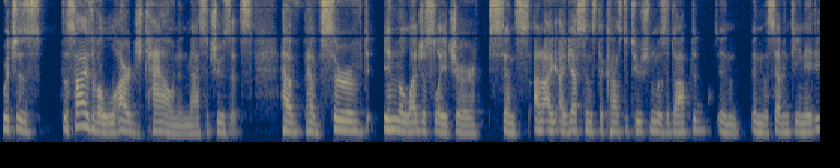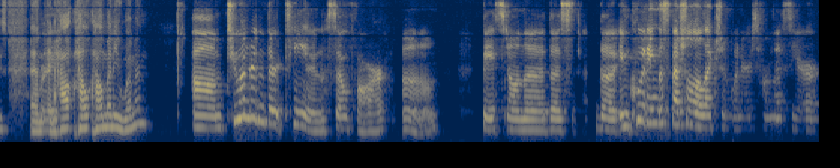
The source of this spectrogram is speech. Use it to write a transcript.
which is the size of a large town in Massachusetts, have, have served in the legislature since, I, I guess, since the Constitution was adopted in, in the 1780s. And, right. and how, how, how many women? Um, 213 so far, um, based on the the the including the special election winners from this year.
